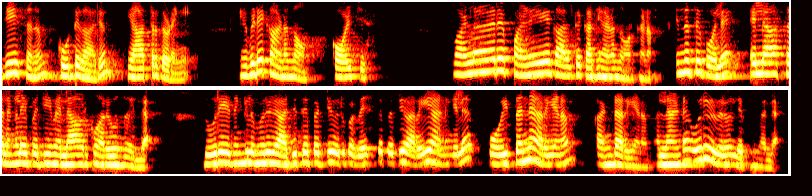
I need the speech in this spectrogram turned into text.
ജേസണും കൂട്ടുകാരും യാത്ര തുടങ്ങി. എവിടെ കാണുന്നോ? കോൾച്ചിസ്. വളരെ പഴയ കാലത്തെ കഥയാണെന്ന് ഓർക്കണം. ഇന്നത്തെ പോലെ എല്ലാ സ്ഥലങ്ങളെ പറ്റിയും എല്ലാവർക്കും അറിവൊന്നുമില്ല. ദൂരെ ഏതെങ്കിലും ഒരു രാജ്യത്തെ പറ്റിയോ ഒരു പ്രദേശത്തെ പറ്റിയോ അറിയുകയാണെങ്കിൽ പോയി തന്നെ അറിയണം കണ്ടറിയണം. അല്ലാണ്ട് ഒരു വിവരവും ലഭ്യമല്ല.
